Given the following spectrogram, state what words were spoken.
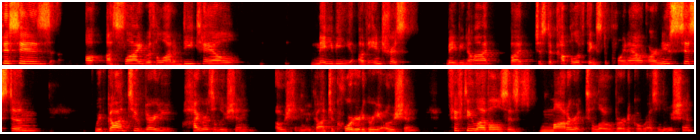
this is a, a slide with a lot of detail, maybe of interest, maybe not, but just a couple of things to point out. Our new system, we've gone to very high resolution ocean. We've gone to quarter degree ocean. 50 levels is moderate to low vertical resolution.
